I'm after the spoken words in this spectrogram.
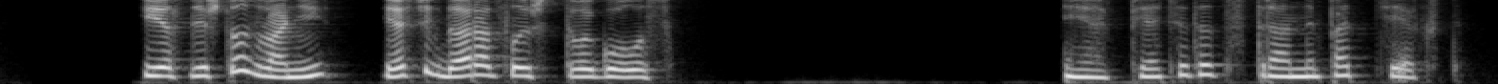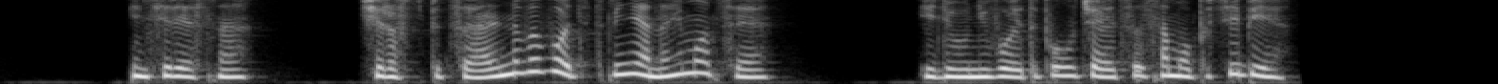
«Если что, звони. Я всегда рад слышать твой голос». И опять этот странный подтекст. Интересно, Чаров специально выводит меня на эмоции? Или у него это получается само по себе?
